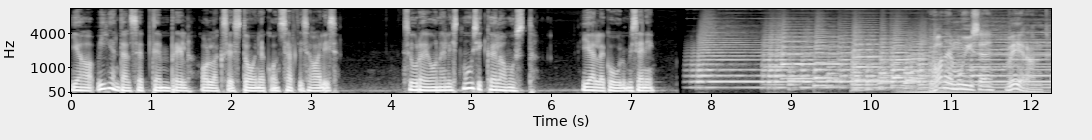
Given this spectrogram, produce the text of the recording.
ja viiendal septembril ollakse Estonia kontserdisaalis. suurejoonelist muusikaelamust jälle kuulmiseni. Vanemuise veerand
